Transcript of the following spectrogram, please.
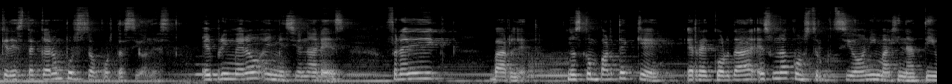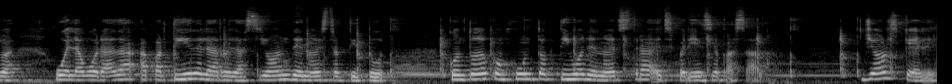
que destacaron por sus aportaciones. El primero en mencionar es Frederick Bartlett. Nos comparte que el recordar es una construcción imaginativa o elaborada a partir de la relación de nuestra actitud con todo conjunto activo de nuestra experiencia pasada. George Kelly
